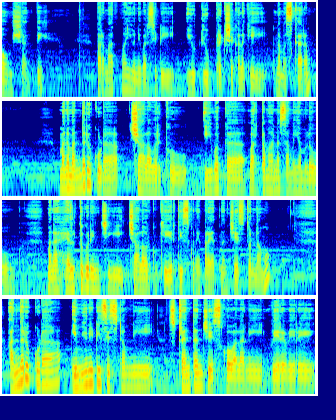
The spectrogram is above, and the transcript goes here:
ఓం శాంతి. పరమాత్మ యూనివర్సిటీ యూట్యూబ్ ప్రేక్షకులకి నమస్కారం. మనమందరూ కూడా చాలా వరకు ఈ ఒక్క వర్తమాన సమయంలో మన హెల్త్ గురించి చాలా వరకు కేర్ తీసుకునే ప్రయత్నం చేస్తున్నాము. అందరూ కూడా ఇమ్యూనిటీ సిస్టమ్ని స్ట్రెంగ్తన్ చేసుకోవాలని వేరే వేరే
